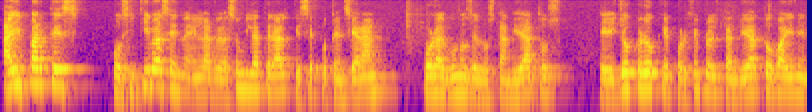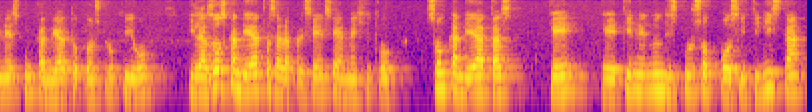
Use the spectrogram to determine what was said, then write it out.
hay partes positivas en, en, la relación bilateral que se potenciarán por algunos de los candidatos. Eh, yo creo que, por ejemplo, el candidato Biden es un candidato constructivo y las dos candidatas a la presidencia de México son candidatas que eh, tienen un discurso positivista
